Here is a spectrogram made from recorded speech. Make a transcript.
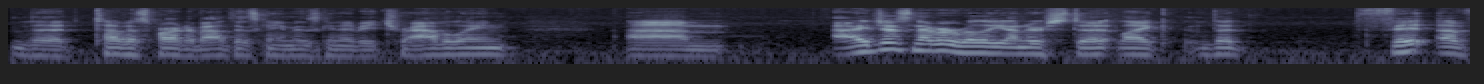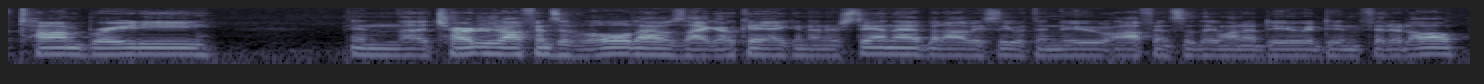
the toughest part about this game is going to be traveling. Um, I just never really understood like the fit of Tom Brady in the Chargers offense of old, I was like, okay, I can understand that, but obviously with the new offense that they want to do, it didn't fit at all.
